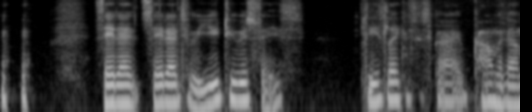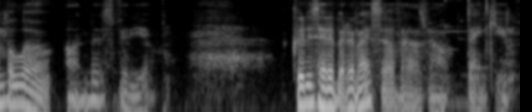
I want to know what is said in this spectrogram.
say that say that to a YouTuber's face. Please like and subscribe. Comment down below on this video. Could have said it better myself, Aphmau. Thank you.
